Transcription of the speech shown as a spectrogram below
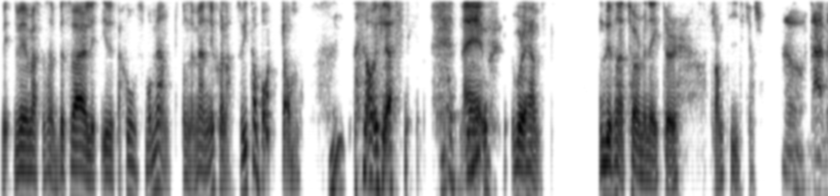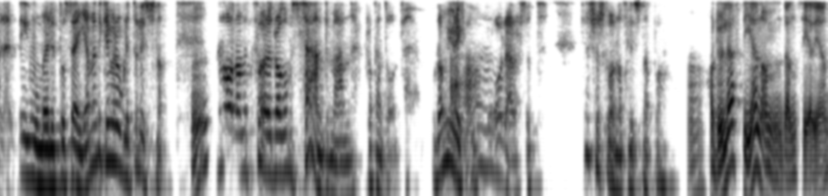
Vi är mest ett besvärligt irritationsmoment på de där människorna. Så vi tar bort dem. Mm. Har vi lösningen. Mm. Nej, det vore hemskt. Det blir sån här Terminator-framtid kanske. Ja, nej, men det är omöjligt att säga, men det kan vara roligt att lyssna. Mm. Sen har de ett föredrag om Sandman klockan 12. Och de är ju Aha. riktigt bra där, så att, kanske ska vara något att lyssna på. Har du läst igenom den serien?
